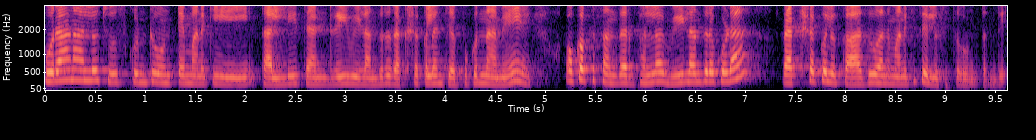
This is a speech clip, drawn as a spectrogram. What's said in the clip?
పురాణాల్లో చూసుకుంటూ ఉంటే మనకి తల్లి తండ్రి వీళ్ళందరూ రక్షకులని చెప్పుకున్నామే. ఒక్కొక్క సందర్భంలో వీళ్ళందరూ కూడా రక్షకులు కాదు అని మనకి తెలుస్తూ ఉంటుంది.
